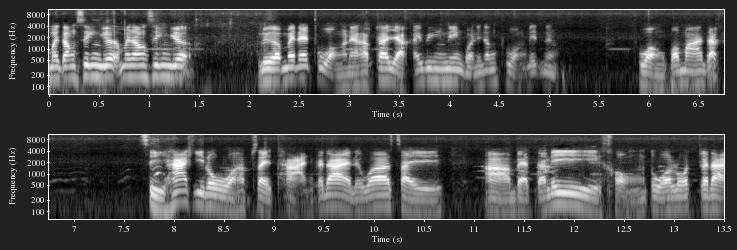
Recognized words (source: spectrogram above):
ไม่ต้องซิ่งเยอะไม่ต้องซิ่งเยอะ เรือไม่ได้ถ่วงนะครับ ถ้าอยากให้วิ่งนิ่งกว่านี้ต้องถ่วงนิดนึงถ่วงประมาณจากสี่ห้ากิโลครับใส่ถ่านก็ได้หรือว่าใส่อ่าแบตเตอรี่ของตัวรถก็ได้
